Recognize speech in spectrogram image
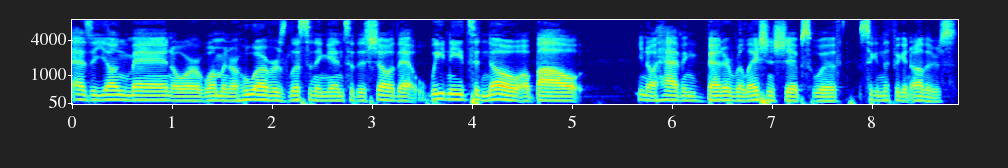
as a young man or a woman or whoever's listening into the show that we need to know about, you know, having better relationships with significant others?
